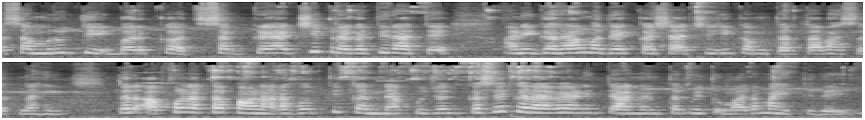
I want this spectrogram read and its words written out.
समृद्धी बरकत सगळ्याची प्रगती राहते आणि घरामध्ये कशाचीही कमतरता भासत नाही. तर आपण आता पाहणार आहोत की कन्यापूजन कसे करावे आणि त्यानंतर मी तुम्हाला माहिती देईन.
